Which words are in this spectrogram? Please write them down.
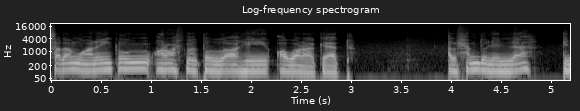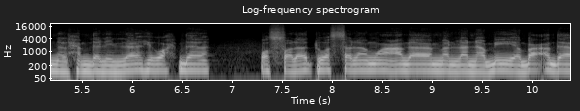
আসসালামু আলাইকুম আরহামতুল্লাহি ওবরাকাত। আলহামদুলিল্লাহ ইন আলহামদুলিল্লাহ ওয়াহদা ওসলাত ওয়াসালামু আলা মাল্লা নবী বাদা,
